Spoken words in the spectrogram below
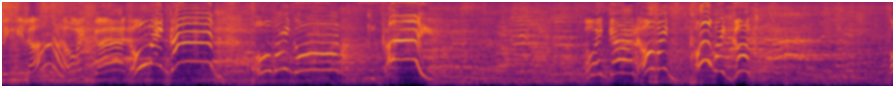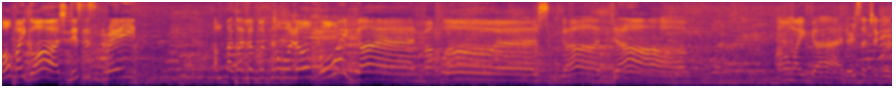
galing nila. Oh my God. Oh my God! Oh my God! Ay! Oh my God! Oh my... Oh my God! Oh my gosh! This is great! Ang tagal nagbuthulog. Oh my God! Baklos! God job! Oh my God! They're such a good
